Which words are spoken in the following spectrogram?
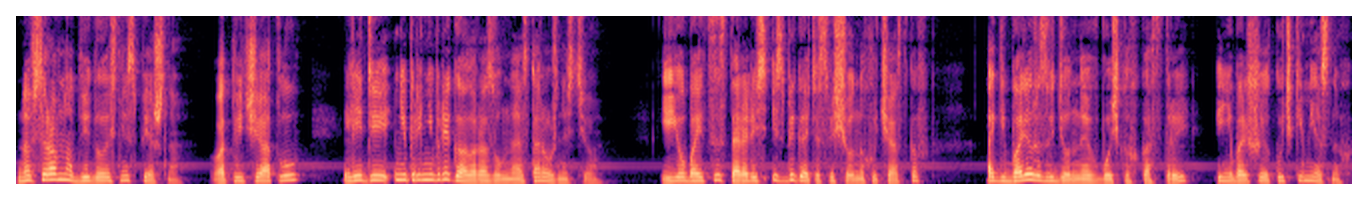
Но все равно двигалась неспешно. В отличие от Лу, леди не пренебрегала разумной осторожностью. Ее бойцы старались избегать освещенных участков, огибали разведенные в бочках костры и небольшие кучки местных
